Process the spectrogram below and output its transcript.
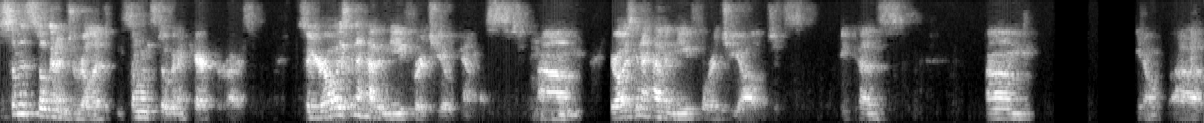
So someone's still going to drill it, and someone's still going to characterize it. So you're always going to have a need for a geochemist. Um, you're always going to have a need for a geologist because, um, you know, uh,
